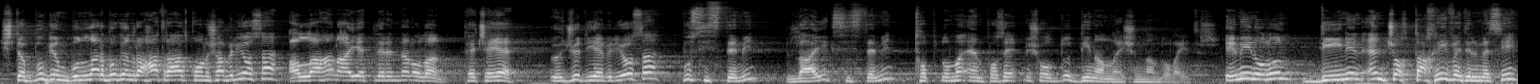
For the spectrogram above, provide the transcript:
İşte bugün bunlar bugün rahat rahat konuşabiliyorsa Allah'ın ayetlerinden olan peçeye öcü diyebiliyorsa bu sistemin laik sistemin topluma empoze etmiş olduğu din anlayışından dolayıdır. Emin olun dinin en çok tahrif edilmesi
